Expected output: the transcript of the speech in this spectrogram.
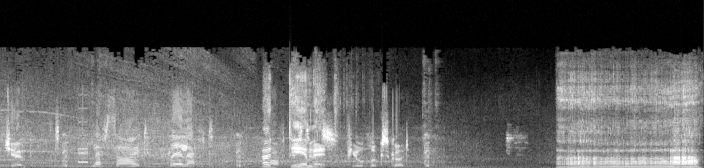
Okay, Chip. Left side. Clear left. God Off damn distance. it! Fuel looks good. Ah.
